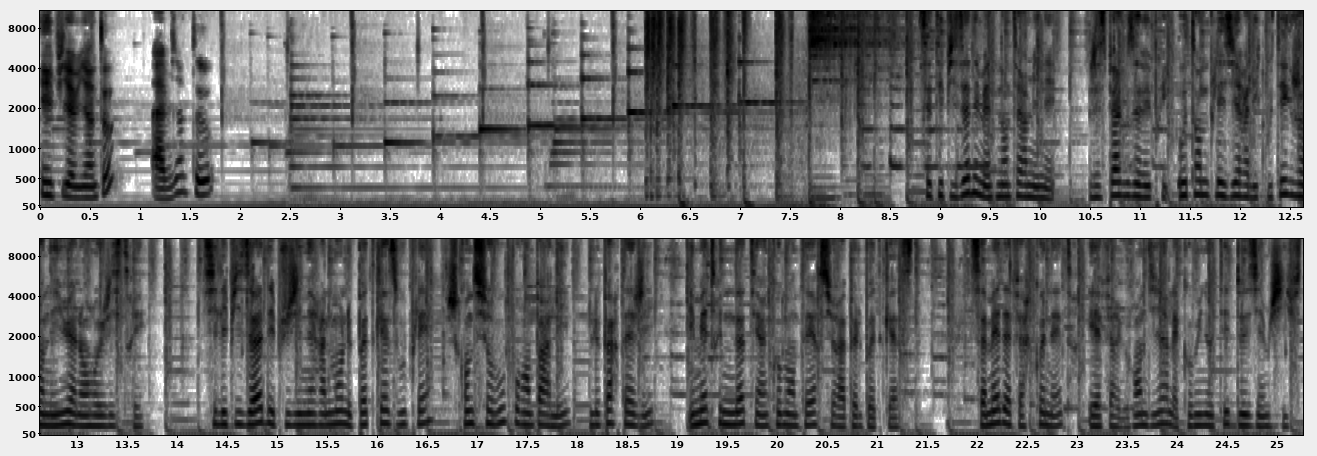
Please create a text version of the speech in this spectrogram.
Et puis à bientôt. À bientôt. Cet épisode est maintenant terminé. J'espère que vous avez pris autant de plaisir à l'écouter que j'en ai eu à l'enregistrer. Si l'épisode et plus généralement le podcast vous plaît, je compte sur vous pour en parler, le partager et mettre une note et un commentaire sur Apple Podcast. Ça m'aide à faire connaître et à faire grandir la communauté Deuxième Shift.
